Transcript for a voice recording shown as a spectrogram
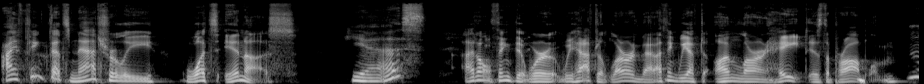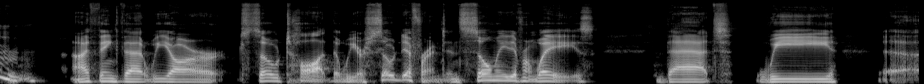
I think that's naturally what's in us. Yes. I don't think that we're we have to learn that. I think we have to unlearn hate is the problem. Hmm. I think that we are so taught that we are so different in so many different ways that we uh,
